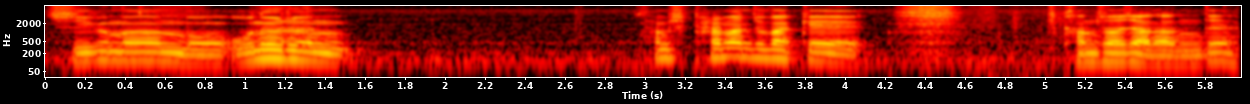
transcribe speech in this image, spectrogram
지금은 뭐 오늘은 38만 주밖에 감소하지 않았는데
